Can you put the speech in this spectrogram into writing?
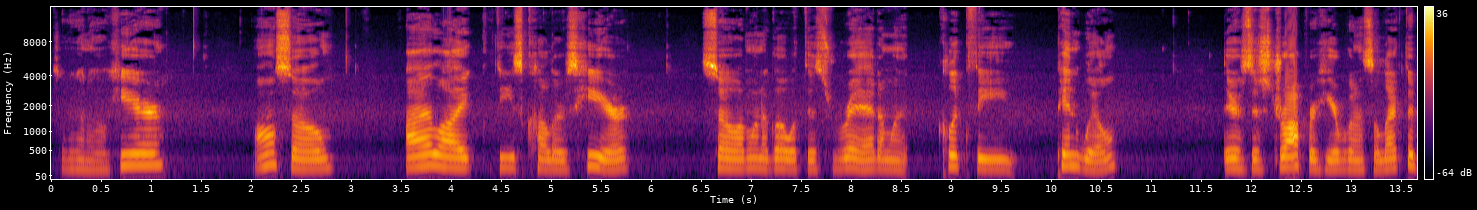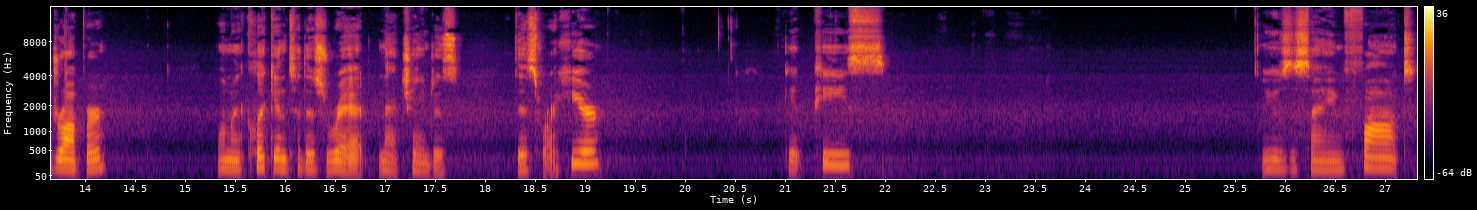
So we're going to go here. Also, I like these colors here. So I'm going to go with this red. I'm going to click the pinwheel. There's this dropper here. We're going to select the dropper. I'm going to click into this red and that changes this right here. Get peace. use the same font.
